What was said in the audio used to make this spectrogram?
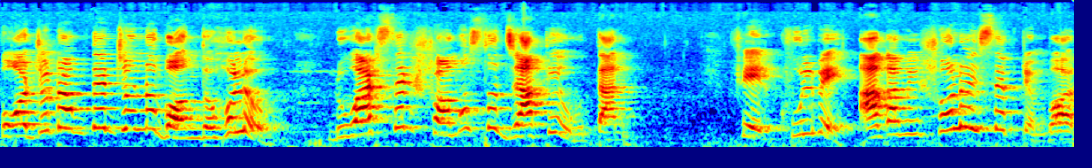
পর্যটকদের জন্য বন্ধ হলো। ডুয়ার্সের সমস্ত জাতীয় উদ্যান। ফের খুলবে আগামী ষোলোই সেপ্টেম্বর।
